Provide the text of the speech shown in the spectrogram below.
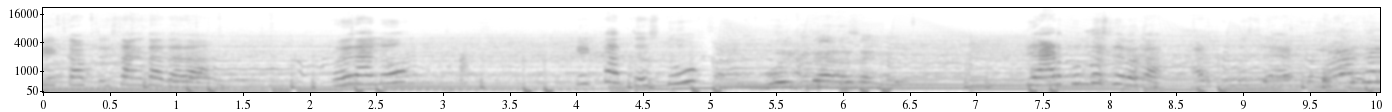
केक कापतोय. सांग दादाला. होय रानू? केक कापतेस तू? ते अडकून बसले बघा. अडकून बसले अडकून? बसले.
